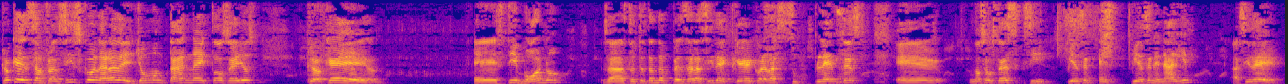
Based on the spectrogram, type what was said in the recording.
Creo que en San Francisco, en la era de John Montana y todos ellos, creo que eh, Steve Bono. O sea, estoy tratando de pensar así de qué corebacks suplentes. Eh, no sé ustedes si piensen en, piensen en alguien así de...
